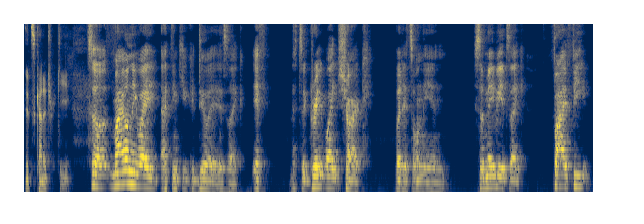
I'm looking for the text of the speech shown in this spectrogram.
it's kind of tricky. So my only way I think you could do it is like if it's a great white shark, but it's only in. So maybe it's like five feet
